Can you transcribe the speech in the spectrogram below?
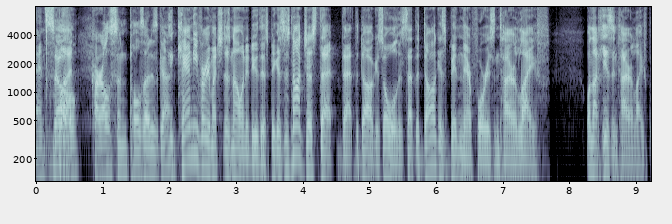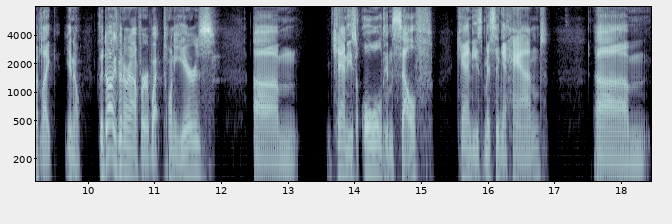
And so But- Carlson pulls out his gun. Candy very much does not want to do this because it's not just that that the dog is old; it's that the dog has been there for his entire life. Well, not his entire life, but like you know, the dog's been around for what twenty years. Um, Candy's old himself. Candy's missing a hand. Um,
